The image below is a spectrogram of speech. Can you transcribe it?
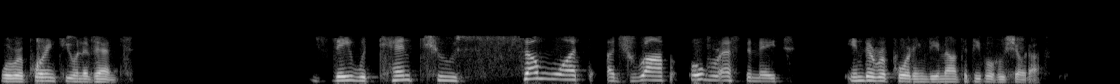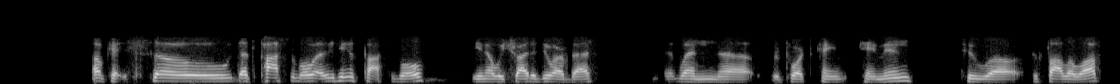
were reporting to you an event, they would tend to somewhat a drop overestimate in their reporting the amount of people who showed up. Okay, so that's possible. Anything is possible. You know, we try to do our best when uh, reports came came in to uh, to follow up,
